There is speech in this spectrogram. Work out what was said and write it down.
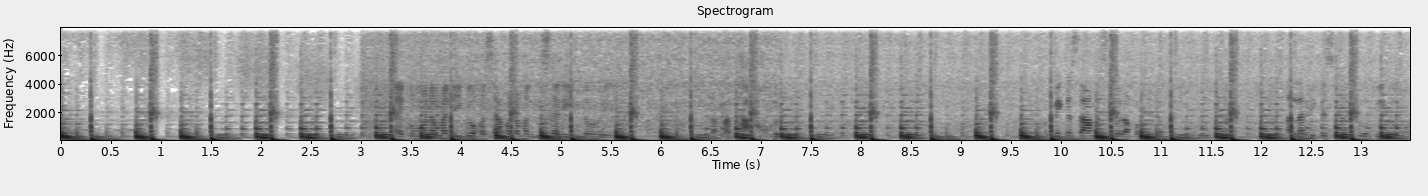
Ay ko muna maligo kasi ako na mag-isa rito eh. Nakatakot. Pag may kasama siguro ako bilang maligo. Ang lamig kasi ng tubig oh.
